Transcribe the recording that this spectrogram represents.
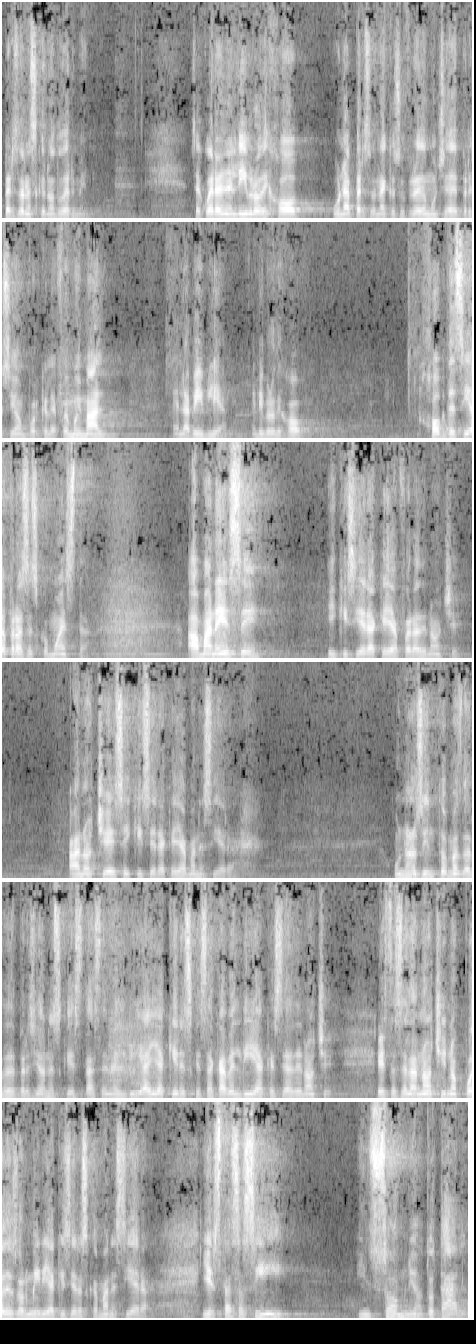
personas que no duermen. ¿Se acuerdan el libro de Job? Una persona que sufrió de mucha depresión porque le fue muy mal en la Biblia, el libro de Job. Job decía frases como esta, amanece y quisiera que ya fuera de noche, anochece y quisiera que ya amaneciera. Uno de los síntomas de la depresión es que estás en el día y ya quieres que se acabe el día, que sea de noche. Estás en la noche y no puedes dormir y ya quisieras que amaneciera. Y estás así, insomnio total.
